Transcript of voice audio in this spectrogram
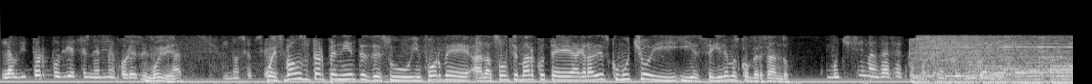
el auditor podría tener mejores resultados y no se observa. Pues vamos a estar pendientes de su informe a las 11. Marco, te agradezco mucho y, y seguiremos conversando. Muchísimas gracias como siempre. Muy buen día.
